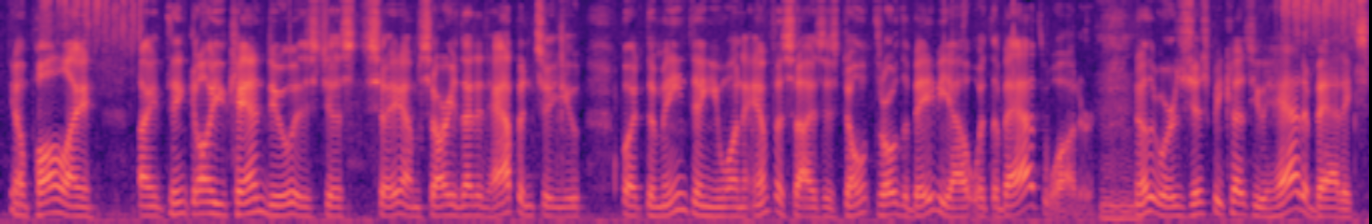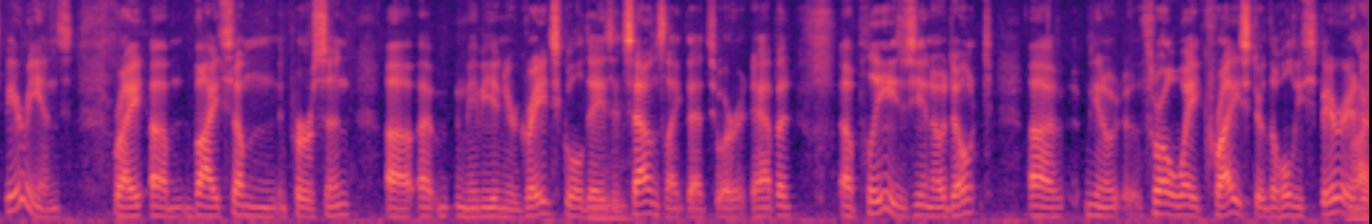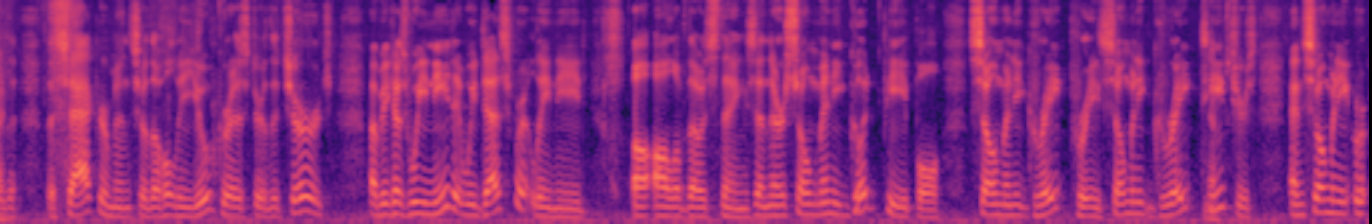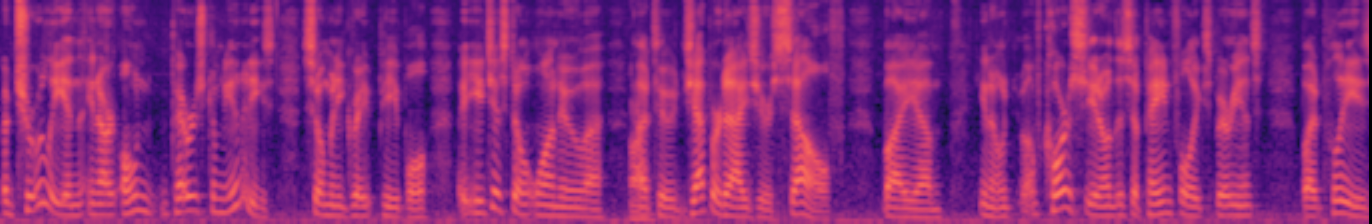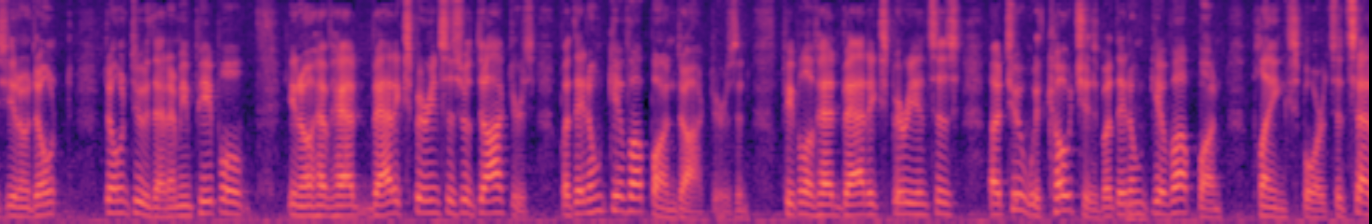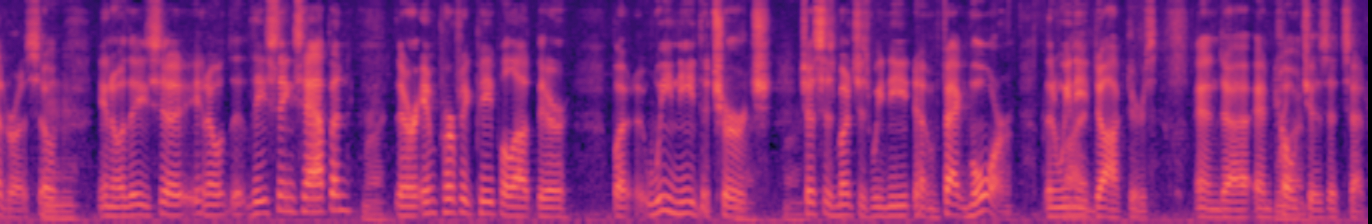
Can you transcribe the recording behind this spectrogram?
You know, Paul, I, I think all you can do is just say, I'm sorry that it happened to you. But the main thing you want to emphasize is don't throw the baby out with the bathwater. In other words, just because you had a bad experience, right, um, by some person, uh, uh, maybe in your grade school days, it sounds like that's where it happened. Uh, please, you know, don't. Uh, you know, throw away Christ or the Holy Spirit or the, the sacraments or the Holy Eucharist or the church uh, because we need it. We desperately need uh, all of those things. And there are so many good people, so many great priests, so many great teachers, and so many, uh, truly in, in our own parish communities, so many great people. Uh, You just don't want to, uh, uh, Right. to jeopardize yourself by, um, you know, of course, you know, this is a painful experience, but please, you know, don't don't do that. I mean, people, you know, have had bad experiences with doctors, but they don't give up on doctors. And people have had bad experiences uh, too with coaches, but they don't give up on playing sports, etc. So, you know, these, uh, you know, th- these things happen. Right. There are imperfect people out there, but we need the church just as much as we need, in fact, more than we Right. need doctors and uh, and Right. coaches, etc.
